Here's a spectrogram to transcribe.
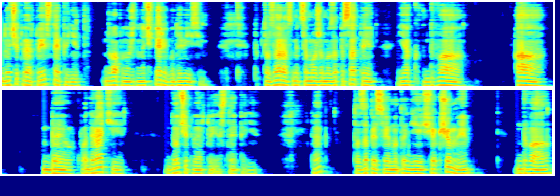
до четвертої степені. 2 помножити на 4 буде 8. Тобто зараз ми це можемо записати як 2 а b в квадраті до четвертої степені. Так? То записуємо тоді, що якщо ми 2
